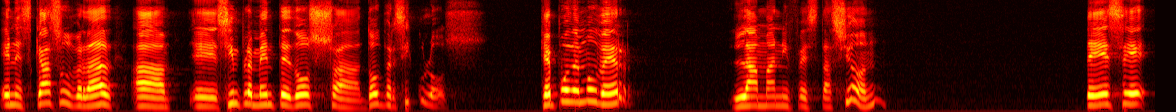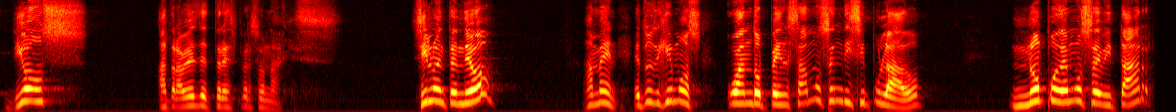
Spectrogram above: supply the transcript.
en escasos, ¿verdad? Ah, eh, simplemente dos, ah, dos versículos. ¿Qué podemos ver? La manifestación de ese Dios a través de tres personajes. ¿Sí lo entendió? Amén. Entonces dijimos, cuando pensamos en discipulado, no podemos evitar,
